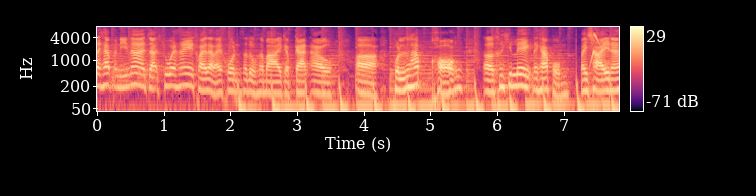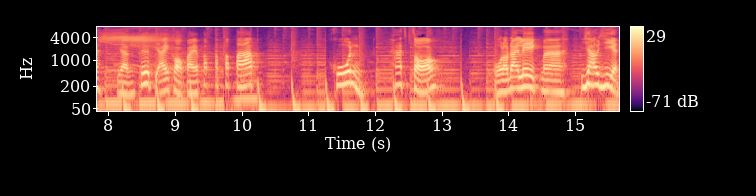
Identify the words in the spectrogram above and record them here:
นะครับ อันนี้น่าจะช่วยให้ใครหลาย ๆ คนสะดวกสบายกับการเอาเอ่อ ผลลัพธ์ของเครื่องคิดเลขนะครับผมไปใช้นะ อย่างตืดที่ไอ้กรอกไปปั๊บปั๊บปั๊บปั๊บคูณ 52 โอ้เราได้เลขมายาวเหยียด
